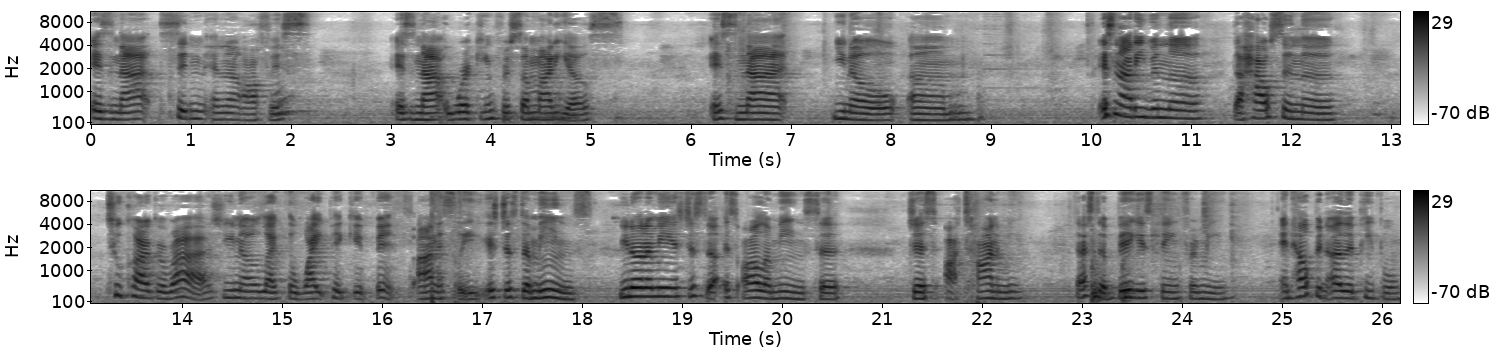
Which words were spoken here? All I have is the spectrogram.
it's not sitting in an office. It's not working for somebody else. It's not, you know, um, it's not even the the house in the two car garage, you know, like the white picket fence. Honestly, it's just a means. You know what I mean? It's just a, it's all a means to just autonomy. That's the biggest thing for me. And helping other people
